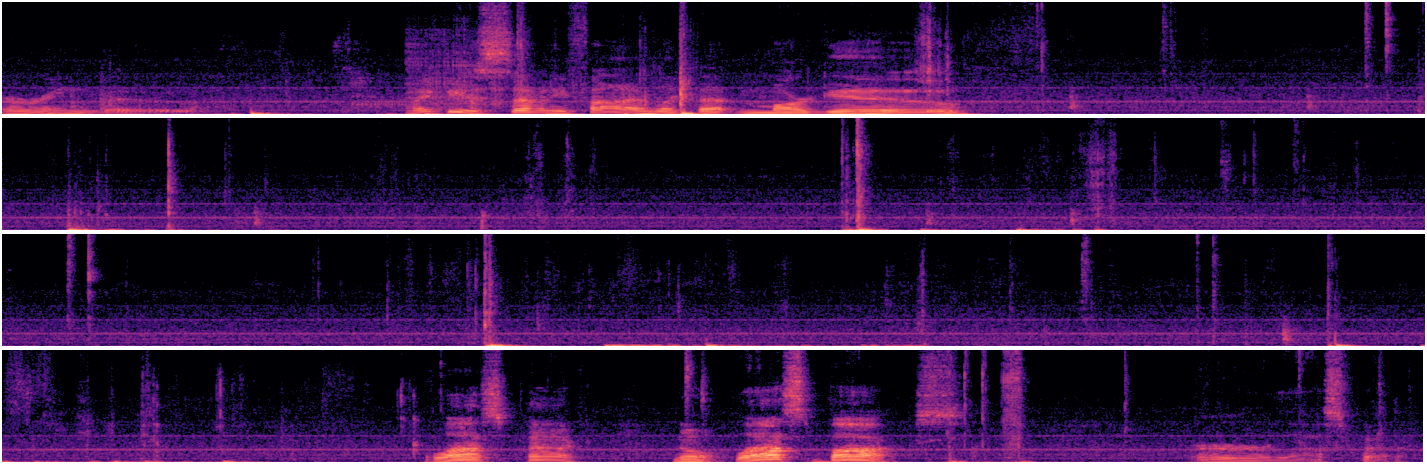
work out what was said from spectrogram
Rainbow. Might be a 75 like that Margot. Last pack. No, last box. Er, last pack.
